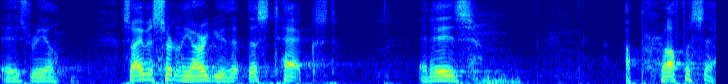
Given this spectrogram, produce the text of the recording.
Israel. So I would certainly argue that this text it is a prophecy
